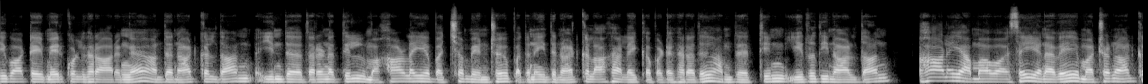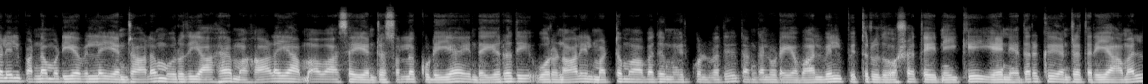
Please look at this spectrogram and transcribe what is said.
வழிபாட்டை மேற்கொள்கிறாருங்க. அந்த நாட்கள் தான் இந்த தருணத்தில் மகாலய பட்சம் என்று பதினைந்து நாட்களாக அழைக்கப்படுகிறது. அந்த தின் இறுதி நாள்தான் மகாலய அமாவாசை எனவே மற்ற நாட்களில் பண்ண முடியவில்லை என்றாலும் உறுதியாக மகாலய அமாவாசை என்று சொல்லக்கூடிய இந்த இறுதி ஒரு நாளில் மட்டுமாவது மேற்கொள்வது தங்களுடைய வாழ்வில் பித்ரு தோஷத்தை நீக்கி ஏன் எதற்கு என்று தெரியாமல்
